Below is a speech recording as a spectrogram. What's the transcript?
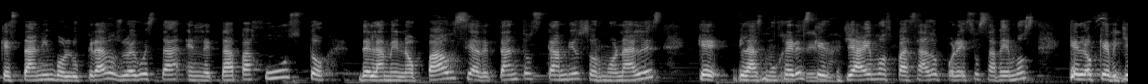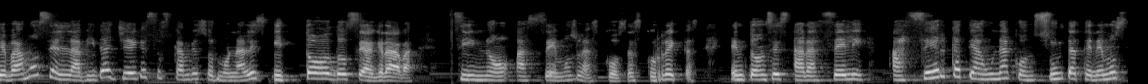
que están involucrados. Luego está en la etapa justo de la menopausia, de tantos cambios hormonales que las mujeres que ya hemos pasado por eso sabemos que lo que llevamos en la vida llega a esos cambios hormonales y todo se agrava si no hacemos las cosas correctas. Entonces, Araceli, acércate a una consulta. Tenemos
